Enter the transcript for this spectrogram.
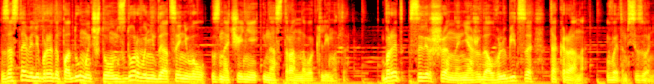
заставили Брэда подумать, что он здорово недооценивал значение иностранного климата. Брэд совершенно не ожидал влюбиться так рано в этом сезоне.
